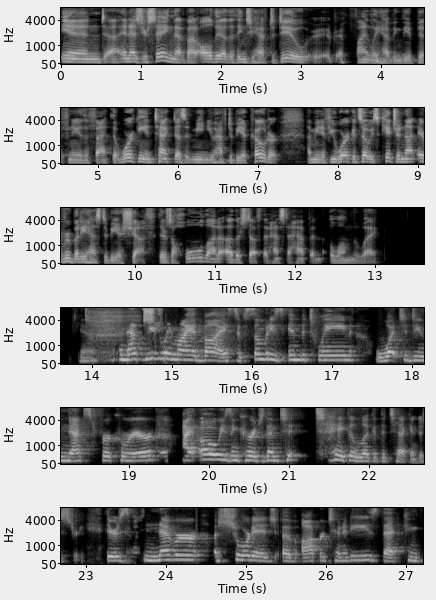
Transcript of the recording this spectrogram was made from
And uh, and as you're saying that about all the other things you have to do, uh, finally having the epiphany of the fact that working in tech doesn't mean you have to be a coder. I mean, if you work at Zoe's Kitchen, not everybody has to be a chef. There's a whole lot of other stuff that has to happen along the way. Yeah. And that's usually my advice. If somebody's in between what to do next for a career, I always encourage them to take a look at the tech industry. There's never a shortage of opportunities that can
